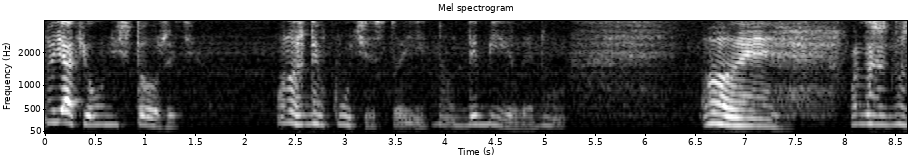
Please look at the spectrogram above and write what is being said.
ну як його унічтожить? Воно ж не в кучі стоїть, ну, дебіли, ну. Ой. Даже ну,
